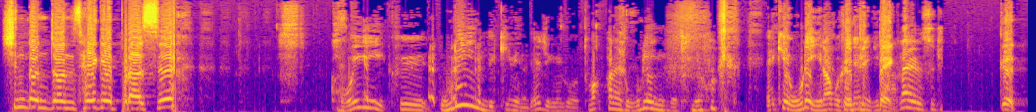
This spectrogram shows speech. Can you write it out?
신던전 세 개 플러스, 거의 그 올인 느낌인데 지금 이거 도박판에서 올인이거든요. 이렇게 오래 일하고 그 얘네는 빅뱅. 이거 안할 수준. 끝.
